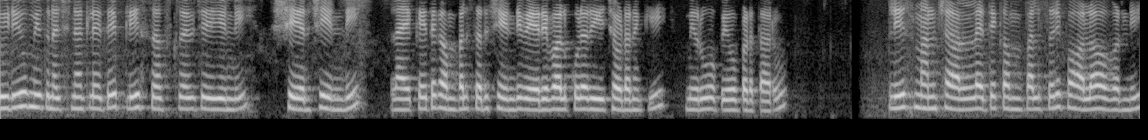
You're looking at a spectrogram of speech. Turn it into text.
వీడియో మీకు నచ్చినట్లయితే ప్లీజ్ సబ్స్క్రైబ్ చేయండి షేర్ చేయండి లైక్ అయితే కంపల్సరీ చేయండి. వేరే వాళ్ళు కూడా రీచ్ అవ్వడానికి మీరు ఉపయోగపడతారు. ప్లీజ్ మన ఛానల్ అయితే కంపల్సరీ ఫాలో అవ్వండి.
